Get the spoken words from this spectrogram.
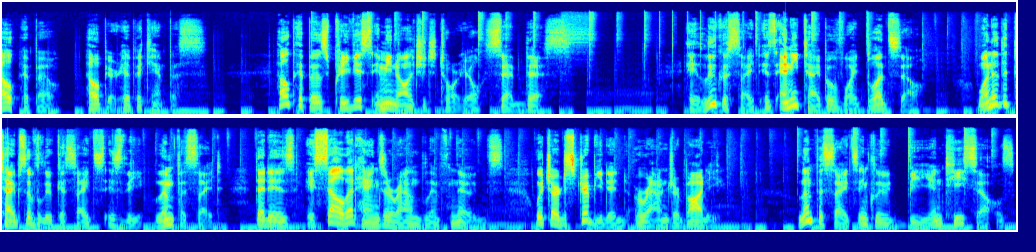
Help Hippo, help your hippocampus. Help Hippo's previous immunology tutorial said this. A leukocyte is any type of white blood cell. One of the types of leukocytes is the lymphocyte, that is, a cell that hangs around lymph nodes, which are distributed around your body. Lymphocytes include B and T cells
